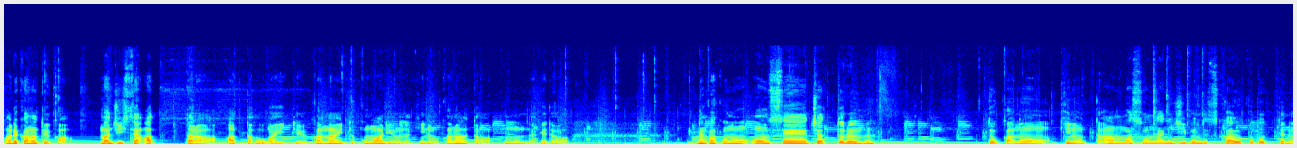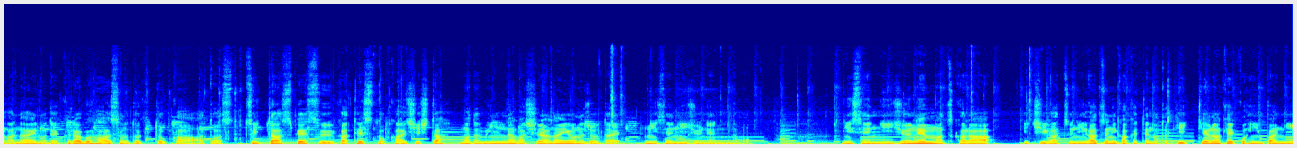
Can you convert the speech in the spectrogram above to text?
あれかなというか、まあ実際あったらあった方がいいというか、ないと困るような機能かなとは思うんだけど、なんかこの音声チャットルームとかの機能ってあんまそんなに自分で使うことっていうのがないので、クラブハウスの時とか、あとは Twitter スペースがテストを開始した、まだみんなが知らないような状態、2020年の、2020年末から1月2月にかけての時っていうのは結構頻繁に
